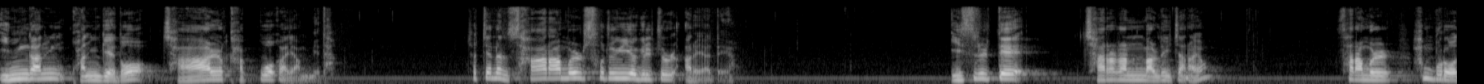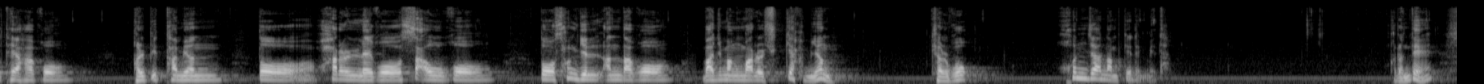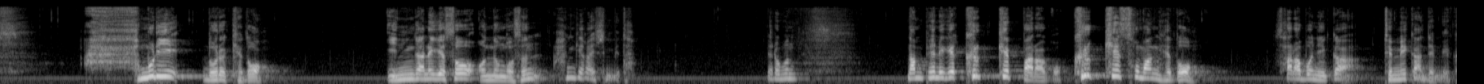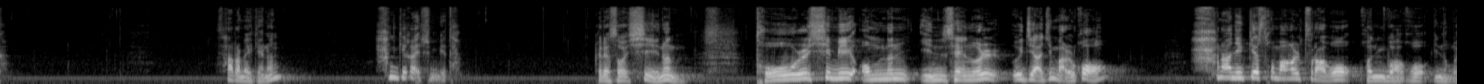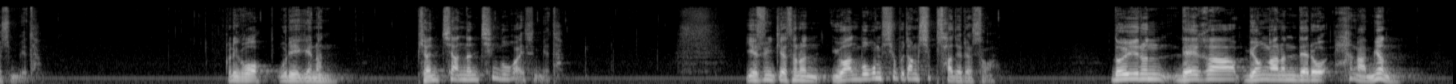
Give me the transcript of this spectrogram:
인간 관계도 잘 가꾸어 가야 합니다. 첫째는 사람을 소중히 여길 줄 알아야 돼요. 있을 때 잘하라는 말도 있잖아요. 사람을 함부로 대하고 걸핏하면 또 화를 내고 싸우고 또 성질 난다고 마지막 말을 쉽게 하면 결국 혼자 남게 됩니다. 그런데 아무리 노력해도 인간에게서 얻는 것은 한계가 있습니다. 여러분, 남편에게 그렇게 바라고 그렇게 소망해도 살아보니까 됩니까? 안 됩니까? 사람에게는 한계가 있습니다. 그래서 시인은 도울 힘이 없는 인생을 의지하지 말고 하나님께 소망을 두라고 권고하고 있는 것입니다. 그리고 우리에게는 변치 않는 친구가 있습니다. 예수님께서는 요한복음 15장 14절에서 너희는 내가 명하는 대로 행하면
